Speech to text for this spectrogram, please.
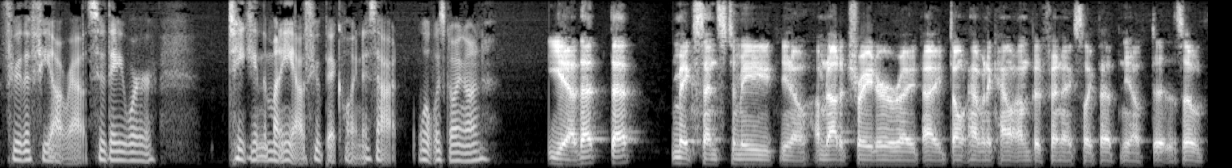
through the fiat route. So they were taking the money out through Bitcoin. Is that what was going on? Yeah, that, that makes sense to me. You know, I'm not a trader. I, I don't have an account on Bitfinex like that. You know, so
